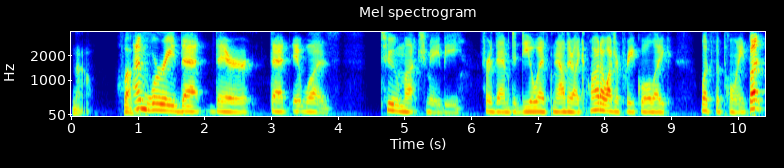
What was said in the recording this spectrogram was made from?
no, fuck. I'm worried that they're that it was too much maybe for them to deal with. Now they're like, why would I watch a prequel? Like, what's the point? But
